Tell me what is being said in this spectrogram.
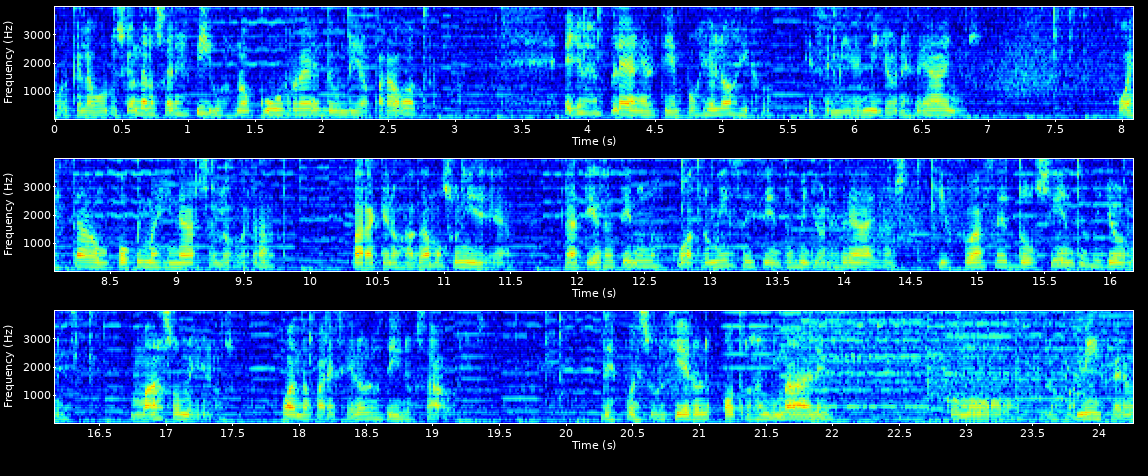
porque la evolución de los seres vivos no ocurre de un día para otro. Ellos emplean el tiempo geológico, que se mide en millones de años. Cuesta un poco imaginárselo, ¿verdad? Para que nos hagamos una idea, la Tierra tiene unos 4.600 millones de años y fue hace 200 millones, más o menos, cuando aparecieron los dinosaurios. Después surgieron otros animales, como los mamíferos,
